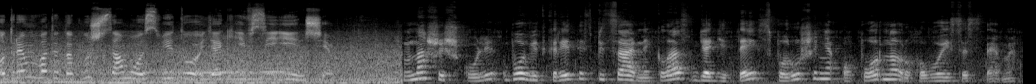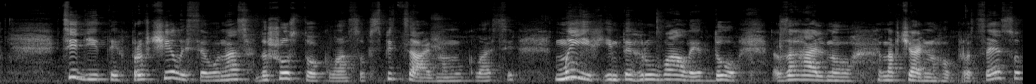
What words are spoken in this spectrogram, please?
отримувати таку ж саму освіту, як і всі інші. В нашій школі був відкритий спеціальний клас для дітей з порушення опорно-рухової системи. Ці діти провчилися у нас до 6 класу в спеціальному класі. Ми їх інтегрували до загального навчального процесу,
